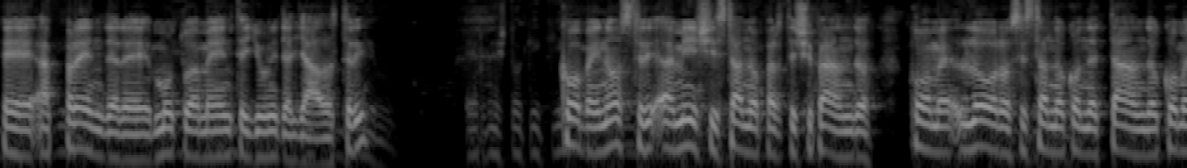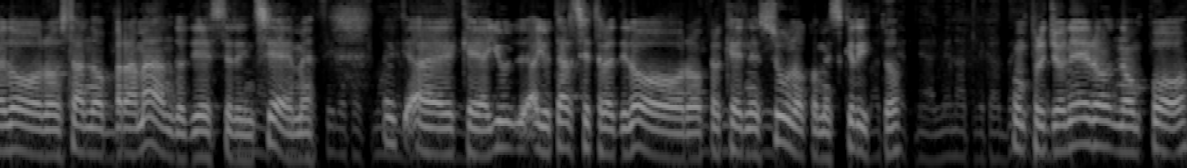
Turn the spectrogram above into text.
e apprendere mutuamente gli uni dagli altri come i nostri amici stanno partecipando, come loro si stanno connettando, come loro stanno bramando di essere insieme, eh, che aiutarsi tra di loro, perché nessuno, come scritto, un prigioniero non può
